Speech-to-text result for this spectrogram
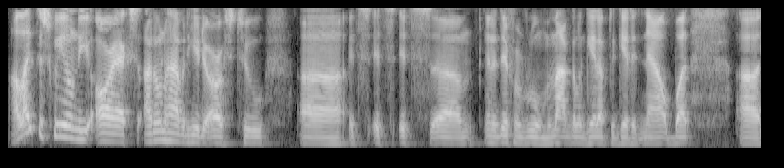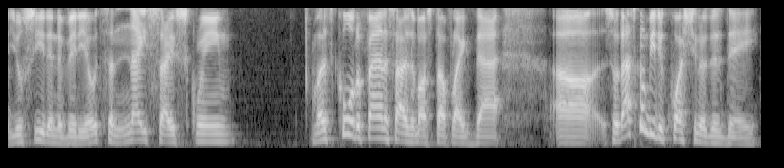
I like the screen on the RX. I don't have it here, the RX2. Uh, it's it's it's um, in a different room. I'm not gonna get up to get it now, but uh, you'll see it in the video. It's a nice size screen, but it's cool to fantasize about stuff like that. Uh, so that's gonna be the question of the day.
